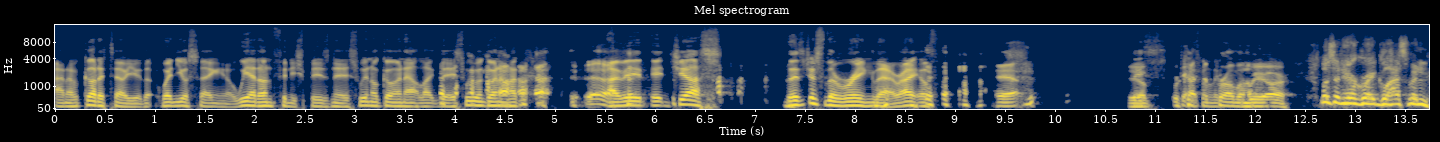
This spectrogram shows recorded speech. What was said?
and I've got to tell you that when you're saying, you know, we had unfinished business, we're not going out like this, we weren't going out. yeah. I mean, it just there's just the ring there, right? Of, yeah. Yep. We're cutting the promo. We are. Listen here, Greg Glassman.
